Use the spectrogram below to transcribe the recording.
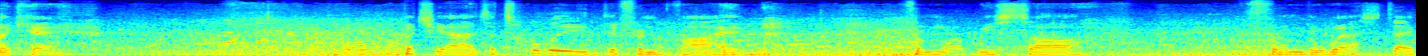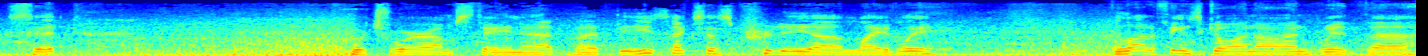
Okay. But yeah, it's a totally different vibe from what we saw from the west exit, which where I'm staying at. But the east exit is pretty uh, lively. A lot of things going on with, uh,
